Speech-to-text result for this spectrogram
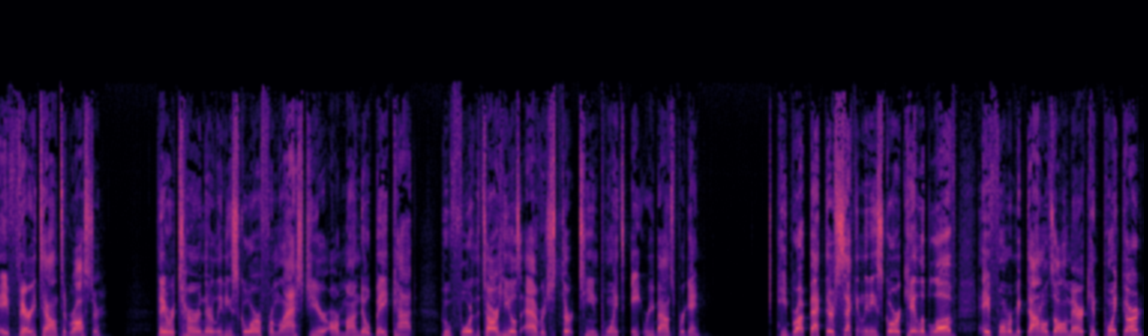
a very talented roster. They returned their leading scorer from last year, Armando Bacot, who for the Tar Heels averaged 13 points, 8 rebounds per game. He brought back their second leading scorer, Caleb Love, a former McDonald's All American point guard,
